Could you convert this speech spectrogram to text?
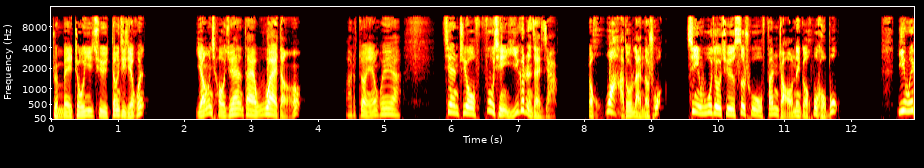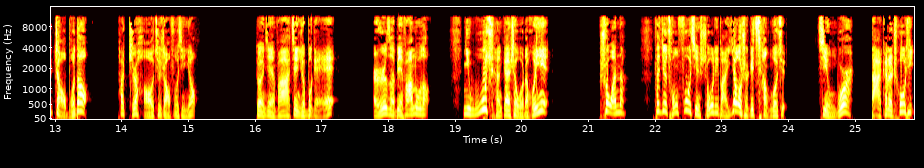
准备周一去登记结婚。杨巧娟在屋外等。啊，这段延辉呀，见只有父亲一个人在家。这话都懒得说，进屋就去四处翻找那个户口簿，因为找不到，他只好去找父亲要。段建发坚决不给，儿子便发怒道：“你无权干涉我的婚姻。”说完呢，他就从父亲手里把钥匙给抢过去，进屋打开了抽屉，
